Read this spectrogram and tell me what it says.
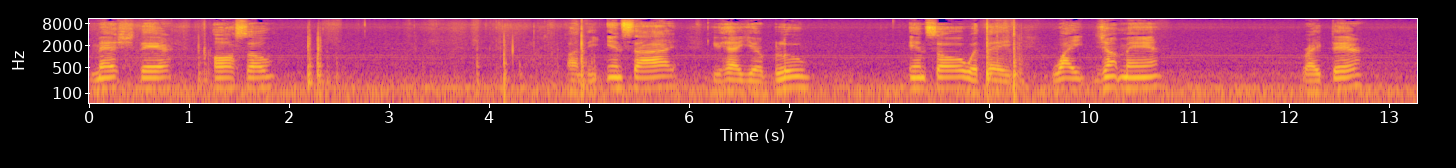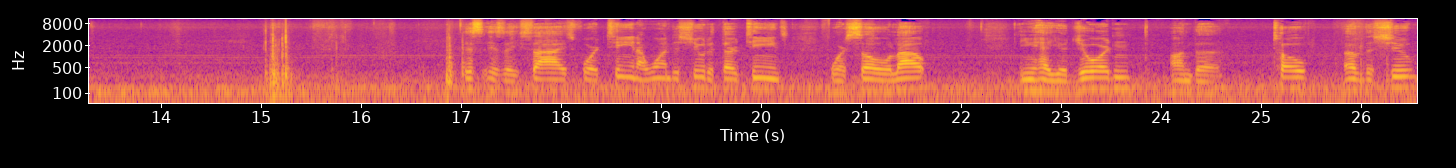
mesh there also. On the inside, you have your blue insole with a white Jumpman right there. This is a size 14. I wanted to shoot. The 13s were sold out. And you have your Jordan on the toe of the shoe.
